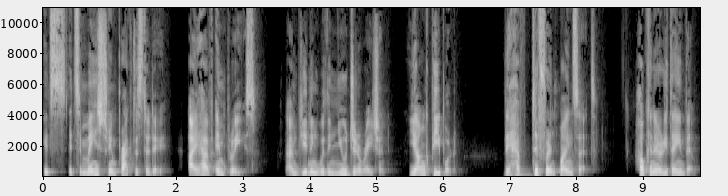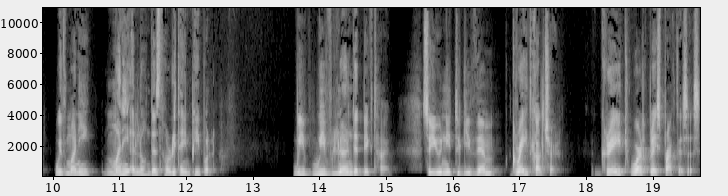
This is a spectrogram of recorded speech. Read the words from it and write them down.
it's, it's a mainstream practice today. I have employees. I'm dealing with a new generation, young people. They have different mindset. How can I retain them? With money? Money alone does not retain people. We've, we've learned it big time. So you need to give them great culture, great workplace practices,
